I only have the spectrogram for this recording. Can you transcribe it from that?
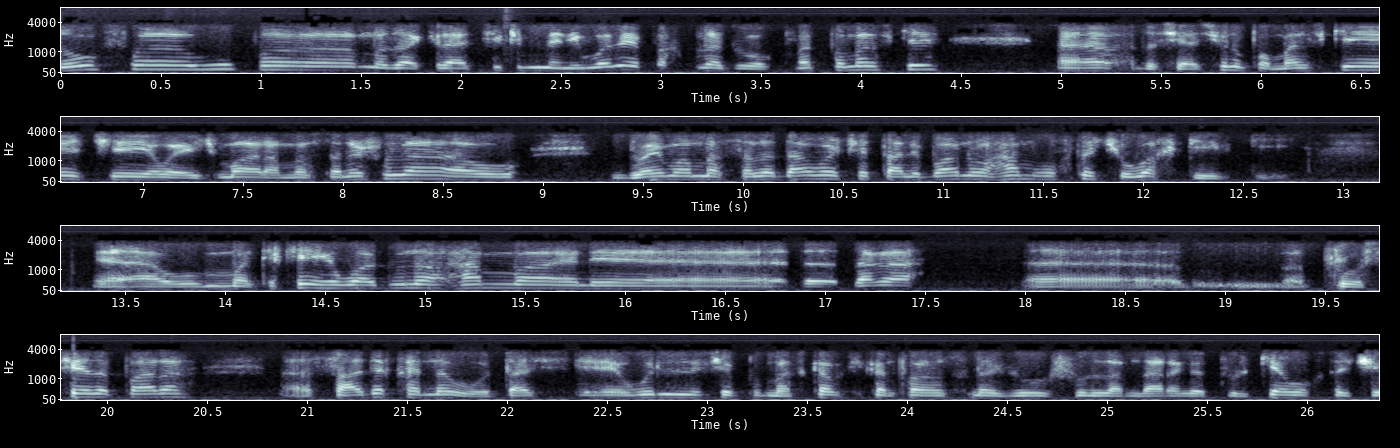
زوف او په مذاکراتي ټیم نه نیولې په خپل د حکومت په منځ کې د سیاسيونو په منځ کې چې یو اجماع را مستنه شو او دویمه مسله دا و چې طالبانو هم وخت چې وخت کیږي او منطقي هوادونه هم دغه پروسې لپاره صادق نه وو تاسو ول چې په مسکو کې کنفرانسونه جوړ شول لمدارنګ ترکیه وخت چې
